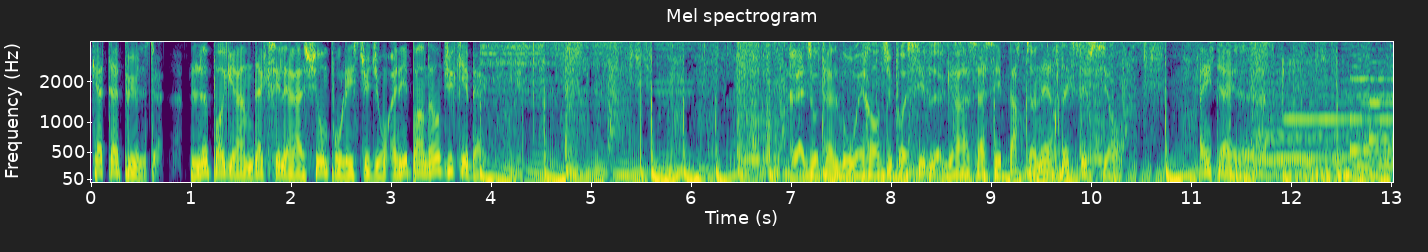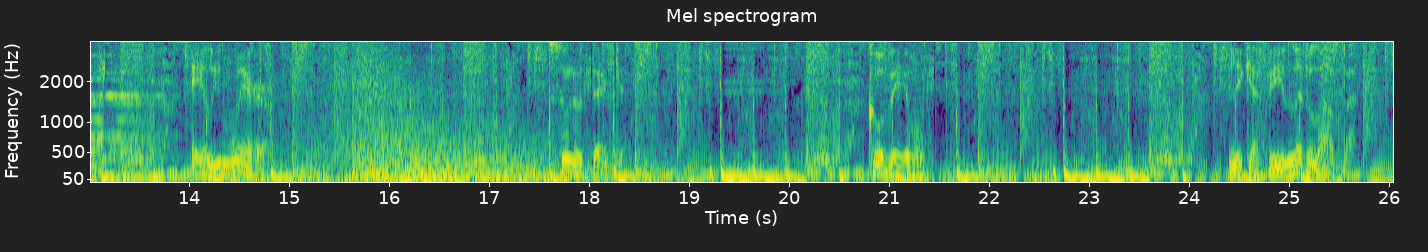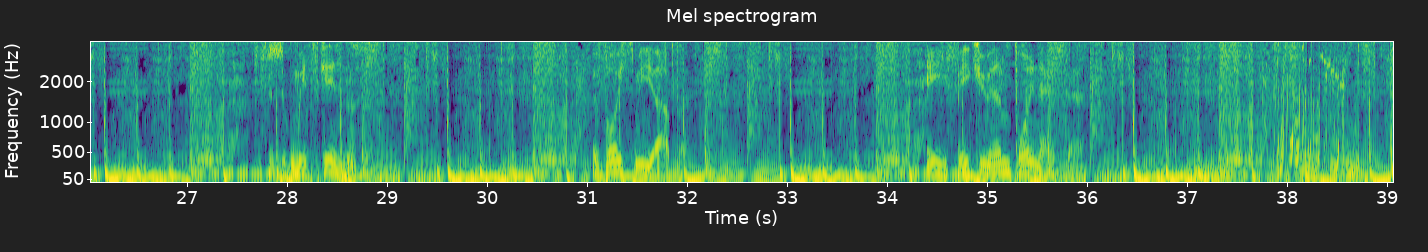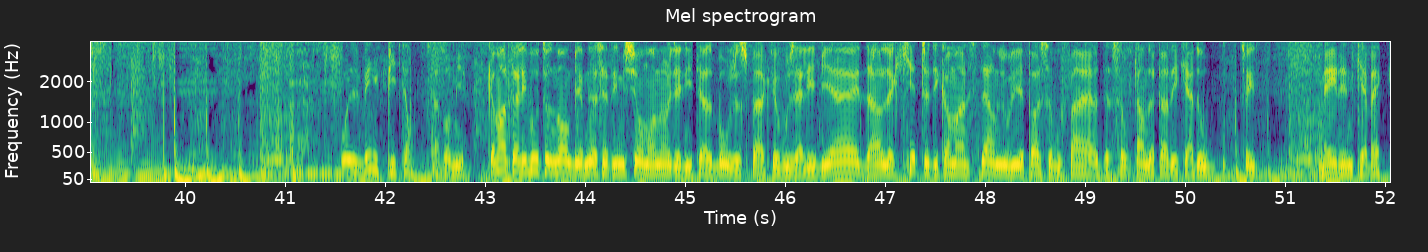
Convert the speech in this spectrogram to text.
Catapulte, le programme d'accélération pour les studios indépendants du Québec. Radio Talbot est rendu possible grâce à ses partenaires d'exception. Intel. Alienware. Solotech. Coveo. Les cafés Level Up. Zoom It Skins. Voice Me Up. Et PQM.net. Faut lever le piton, ça va mieux. Comment allez-vous tout le monde? Bienvenue à cette émission. Mon nom est Denis Talbot. J'espère que vous allez bien. Dans le kit des commanditaires, n'oubliez pas, ça vous, fait, ça vous tente de faire des cadeaux made in Québec.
